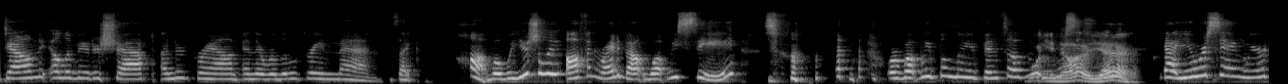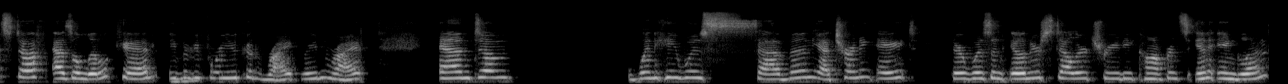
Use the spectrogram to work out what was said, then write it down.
down the elevator shaft underground and there were little green men. It's like huh well we usually often write about what we see so- or what we believe in. So What you know, yeah. Yeah, you were seeing weird stuff as a little kid, even Mhm. before you could write, read and write. And um, when he was seven, yeah, turning eight, there was an interstellar treaty conference in England.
